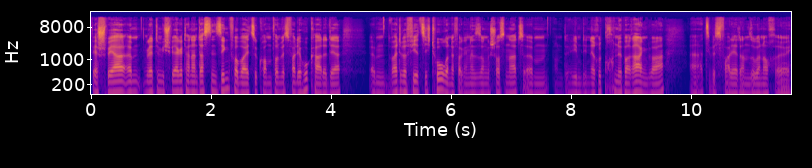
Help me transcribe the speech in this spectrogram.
wär schwer, ähm, hätte mich schwer getan, an Dustin Singh vorbeizukommen von Westfalia Huckade, der ähm, weit über 40 Tore in der vergangenen Saison geschossen hat ähm, und eben in der Rückrunde überragend war, äh, als die Westfalia dann sogar noch äh,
